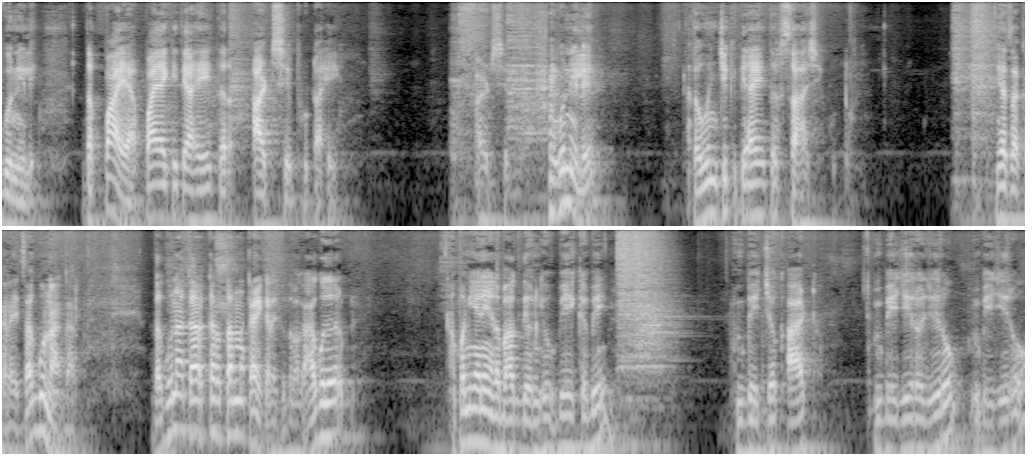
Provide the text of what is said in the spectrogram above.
गुणिले. आता पाया पाया किती आहे? तर आठशे फूट आहे. आठशे गुणिले आता उंची किती आहे? तर सहाशे फूट. याचा करायचा गुणाकार. आता गुणाकार करताना काय करायचं? बघा अगोदर आपण याने याला भाग देऊन घेऊ. बे एक बे बेचक आठ बे झिरो झिरो बे झिरो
